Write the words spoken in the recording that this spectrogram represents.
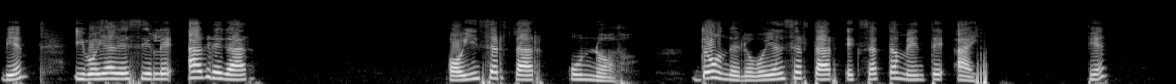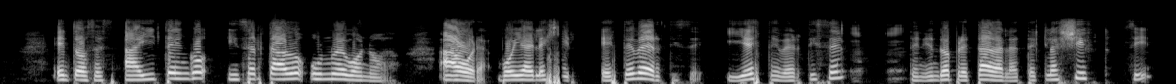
Bien, y voy a decirle agregar o insertar un nodo. ¿Dónde lo voy a insertar? Exactamente ahí. Bien, entonces ahí tengo insertado un nuevo nodo. Ahora voy a elegir este vértice y este vértice teniendo apretada la tecla Shift, ¿sí?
